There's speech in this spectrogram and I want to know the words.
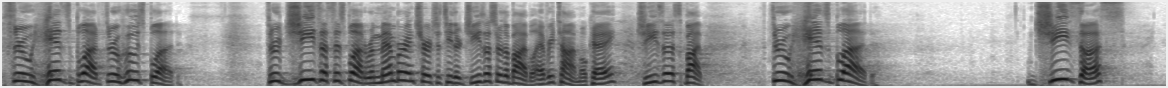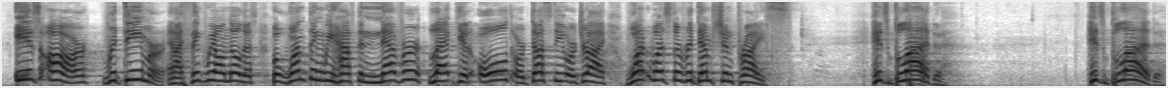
through his blood. Through whose blood? Through Jesus' blood. Remember in church, it's either Jesus or the Bible every time, okay? Jesus, Bible. Through his blood. Jesus is our Redeemer. And I think we all know this, but one thing we have to never let get old or dusty or dry what was the redemption price? His blood. His blood.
